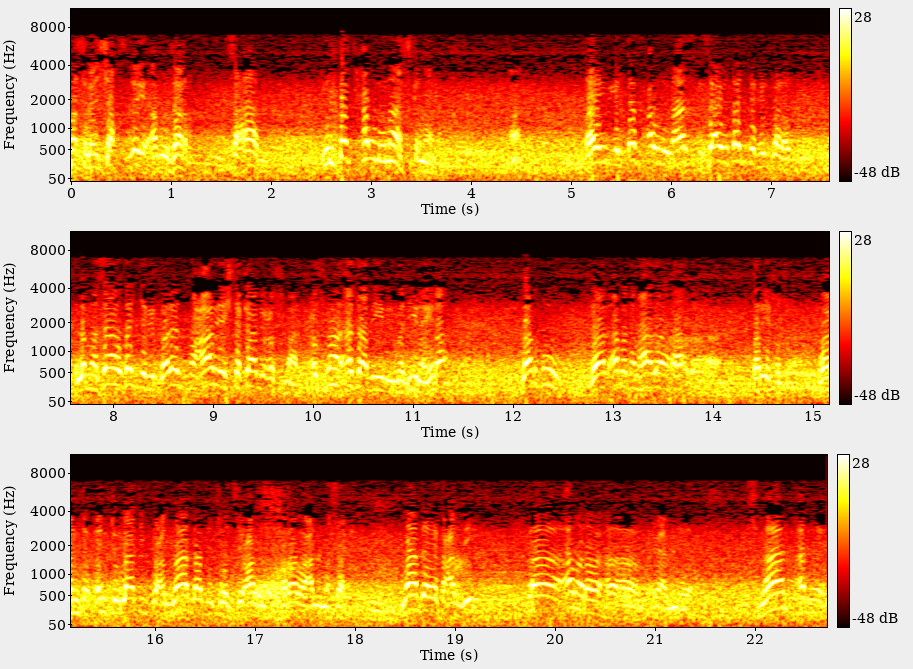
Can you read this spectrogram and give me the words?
مثلا شخص زي أبو ذر صحابي يلتف حوله ناس كمان. ها؟ طيب يلتف حوله ناس يساوي ضجه في البلد. لما ساوي ضجه في البلد معاوية اشتكى بعثمان عثمان أتى به للمدينه هنا. برضو قال ابدا هذا هذا طريقه وأنتم أنتم لا تدفعوا المال لازم توزعوا على الفقراء وعلى المساكين ماذا يفعل به؟ فأمر آه، يعني عثمان أن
